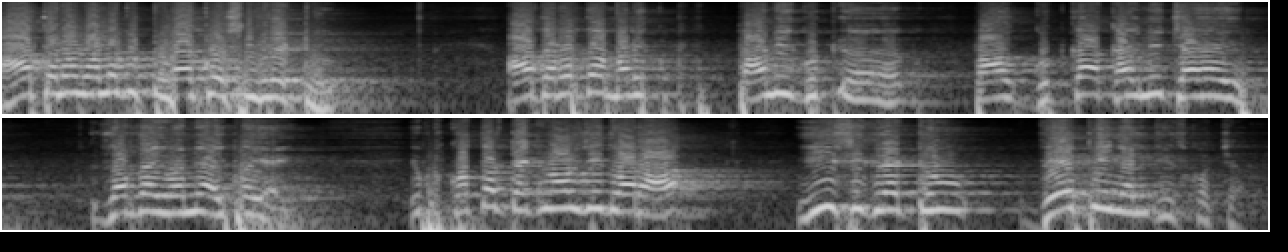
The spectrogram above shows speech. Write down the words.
ఆ తరం వాళ్ళకు టొబాకో సిగరెట్ ఆ తర్వాత మనకి పానీ గుట్ పా గుట్కా కాయని చాయ్ జర్దా ఇవన్నీ అయిపోయాయి. ఇప్పుడు కొత్త టెక్నాలజీ ద్వారా ఈ సిగరెట్ వేపింగ్ అని తీసుకొచ్చారు.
